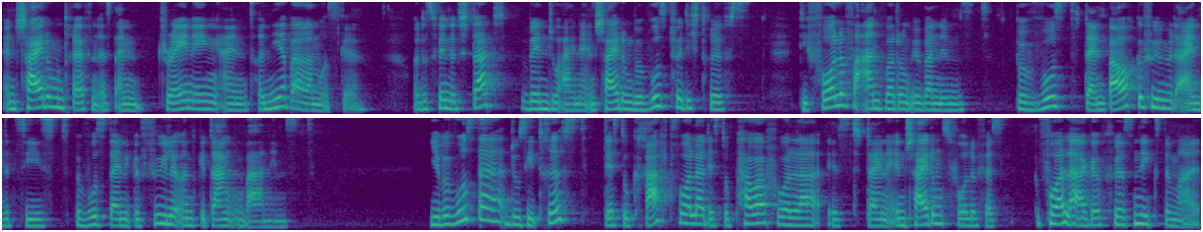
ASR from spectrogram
Entscheidungen treffen ist ein Training, ein trainierbarer Muskel. Und es findet statt, wenn du eine Entscheidung bewusst für dich triffst die volle Verantwortung übernimmst, bewusst dein Bauchgefühl mit einbeziehst, bewusst deine Gefühle und Gedanken wahrnimmst. Je bewusster du sie triffst, desto kraftvoller, desto powervoller ist deine entscheidungsvolle Vorlage fürs nächste Mal.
